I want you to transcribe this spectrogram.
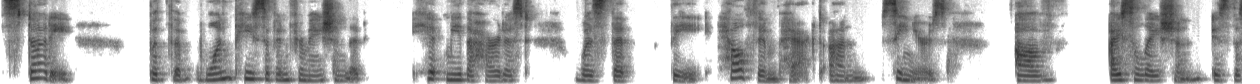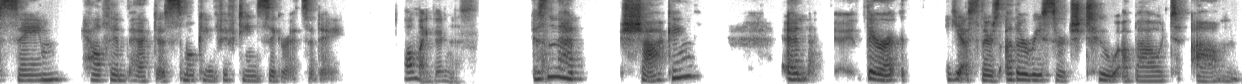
study. But the one piece of information that hit me the hardest was that the health impact on seniors of isolation is the same health impact as smoking 15 cigarettes a day. Oh my goodness. Isn't that shocking? And there are, yes, there's other research too about, um,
